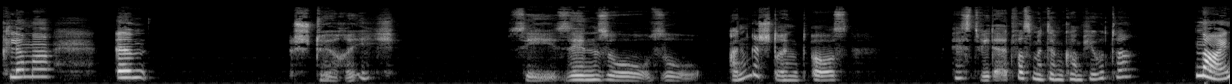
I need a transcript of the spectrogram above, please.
Klammer, ähm, störe ich? Sie sehen so, so angestrengt aus. Ist wieder etwas mit dem Computer? Nein,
